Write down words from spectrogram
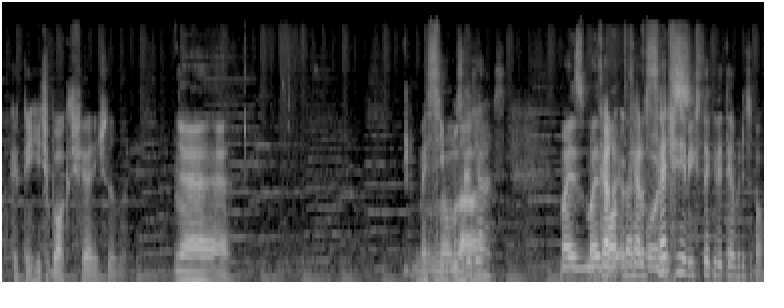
Porque tem hitbox diferente no mundo. É. Mas sim, Não música dá. de armas. Mas, mas eu quero, eu quero cores. sete remixes daquele tema principal.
